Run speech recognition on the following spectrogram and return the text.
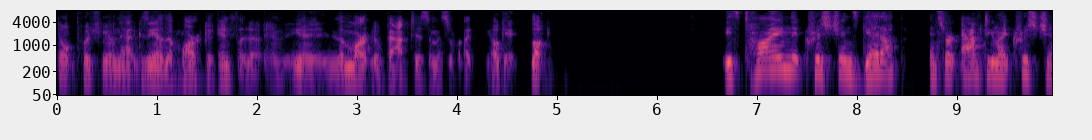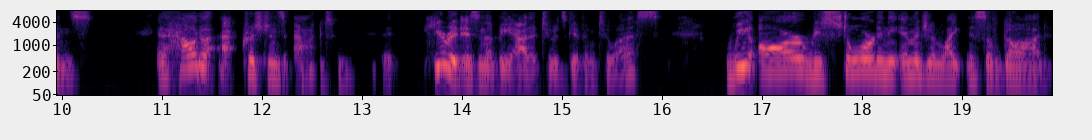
don't push me on that because you know the mark of infant, you know, the mark of baptism is okay. Look, it's time that Christians get up and start acting like Christians. And how do uh, Christians act? Here it is in the Beatitudes given to us. We are restored in the image and likeness of God.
